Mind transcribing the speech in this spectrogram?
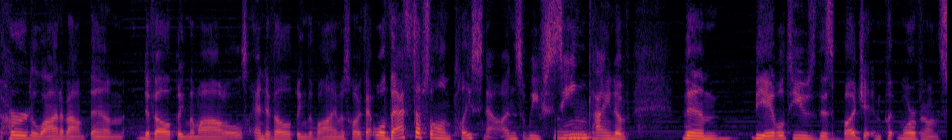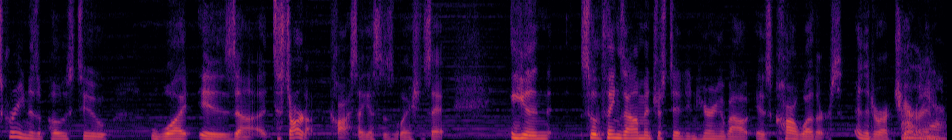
heard a lot about them developing the models and developing the volume and stuff like that. Well, that stuff's all in place now. And so we've seen Mhm. kind of them be able to use this budget and put more of it on the screen as opposed to what is uh, to startup costs, I guess is the way I should say it. And so the things I'm interested in hearing about is Carl Weathers in the direct chair Oh, and.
